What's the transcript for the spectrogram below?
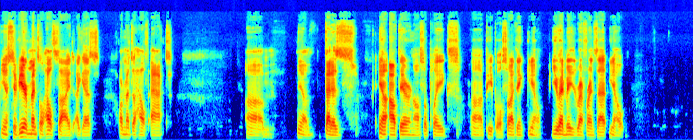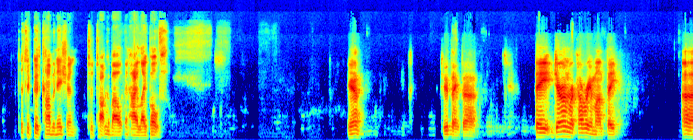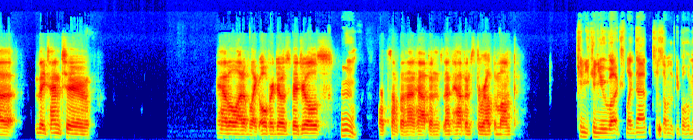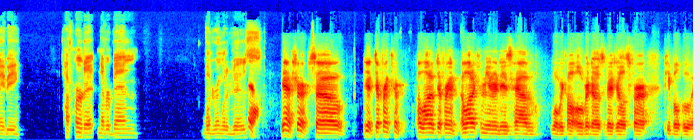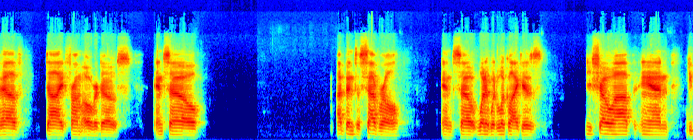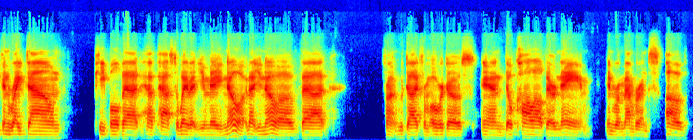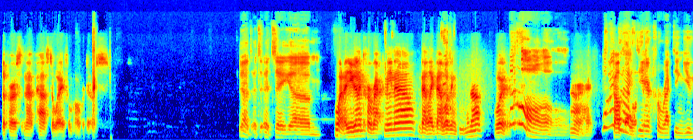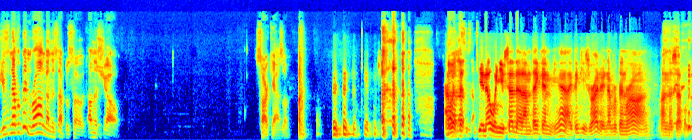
you know severe mental health side, I guess, or Mental Health Act um, you know, that is, you know, out there and also plagues uh, people. So I think, you know, you had made the reference that, you know, it's a good combination to talk about and highlight both. Yeah. Do think that. they during recovery month they uh they tend to have a lot of like overdose vigils. Mm. That's something that happens that happens throughout the month. Can you can you uh, explain that to some of the people who maybe have heard it, never been, wondering what it is? Yeah, yeah, sure. So yeah, different com- a lot of different a lot of communities have what we call overdose vigils for people who have died from overdose. And so I've been to several. And so what it would look like is you show up and you can write down people that have passed away that you may know that you know of that from who died from overdose and they'll call out their name in remembrance of the person that passed away from overdose. Yeah, it's it's a um what are you gonna correct me now? That like that wasn't good enough? What? No. All right. Why Felt would I dare correcting you? You've never been wrong on this episode on the show. Sarcasm. I was, that's- you know, when you said that, I'm thinking, yeah, I think he's right. I've never been wrong on this episode.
